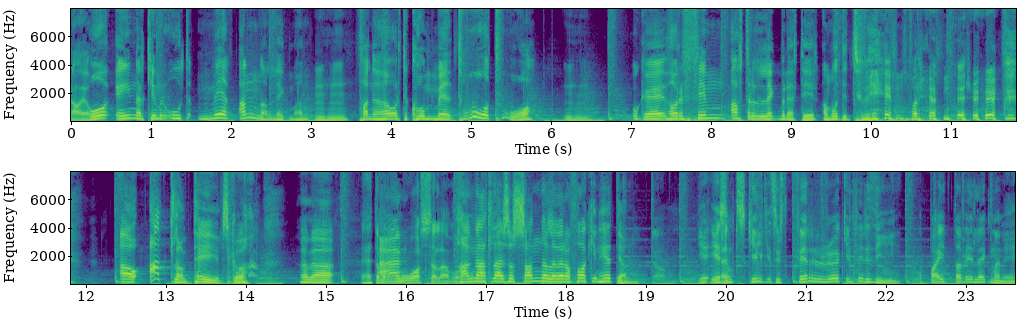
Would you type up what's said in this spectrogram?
Já, já. og Einar kemur út með annan leikmann. Mm -hmm, þannig að það orðið komið með 2 og 2 mm ok, þá eru 5 afturlega leikmenn eftir á móti 2 fremur. Á allan tegin sko. Þannig að Þetta var En rosalega vont. hann ætlaði svo sannarlega að vera fucking hetjan. Já. Ég, ég samt skil ekki, þú veist, hver eru rökin fyrir því að bæta við leikmanni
